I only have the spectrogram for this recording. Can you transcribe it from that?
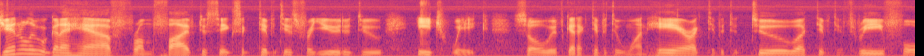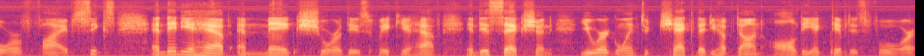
generally we're going to have from five to six activities for you to do each week. So we've got activity one here activity two activity three four five six and then you have a make sure this week you have. In this section you are going to check that you have done all the activities for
